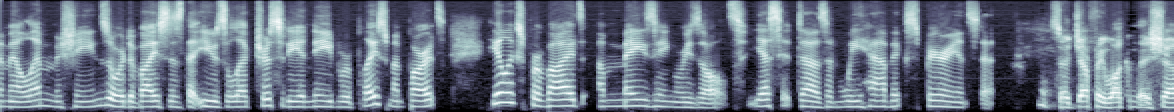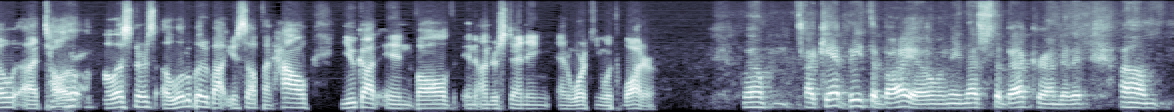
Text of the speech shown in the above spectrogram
MLM machines or devices that use electricity and need replacement parts, Helix provides amazing results. Yes, it does, and we have experienced it. So, Jeffrey, welcome to the show. Uh, tell the listeners a little bit about yourself and how you got involved in understanding and working with water. Well, I can't beat the bio. I mean, that's the background of it. Um,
